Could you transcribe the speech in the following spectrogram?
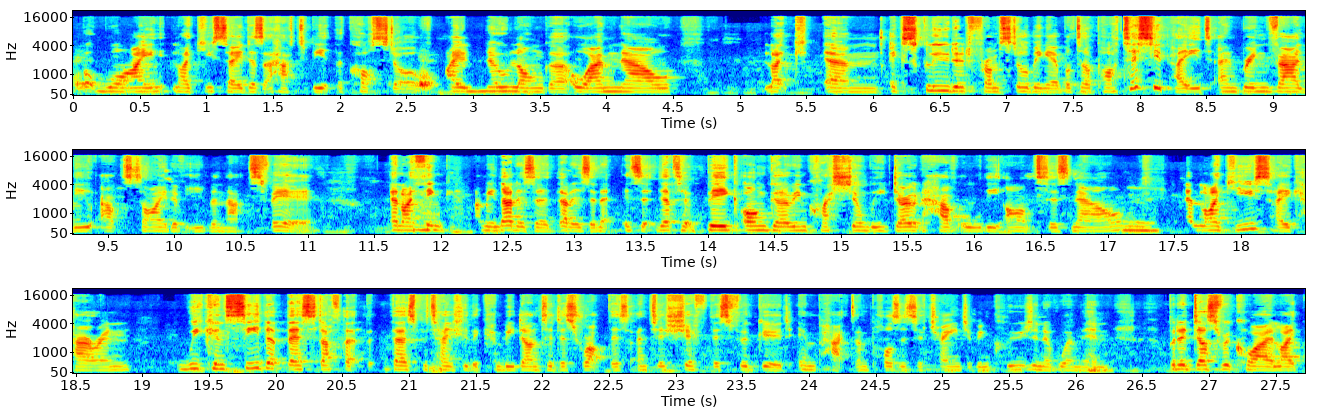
But why like you say does it have to be at the cost of i no longer or i'm now like um, excluded from still being able to participate and bring value outside of even that sphere. And i think i mean that is a that is an is a, that's a big ongoing question. We don't have all the answers now. Mm. and like you say caron we can see that there's stuff that there's potentially that can be done to disrupt this and to shift this for good impact and positive change of inclusion of women. But it does require like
